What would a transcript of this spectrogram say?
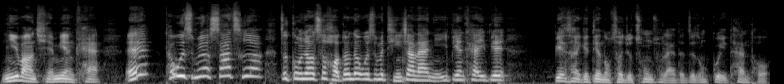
你往前面开，哎，他为什么要刹车啊？这公交车好端端为什么停下来？你一边开一边。边上一个电动车就冲出来的这种鬼探头，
